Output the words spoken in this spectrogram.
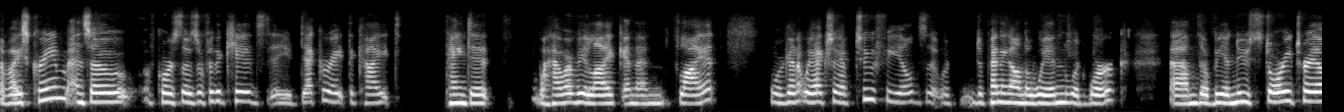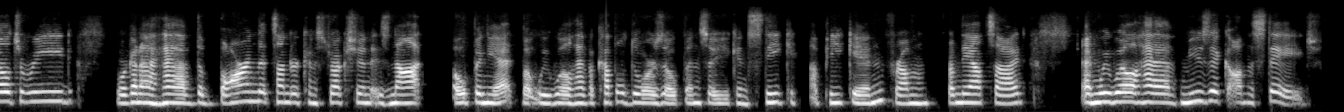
of ice cream. And so, of course, those are for the kids. You decorate the kite, paint it however you like, and then fly it. We're gonna. We actually have two fields that would, depending on the wind, would work. Um, there'll be a new story trail to read. We're gonna have the barn that's under construction is not open yet, but we will have a couple doors open so you can sneak a peek in from from the outside. And we will have music on the stage.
